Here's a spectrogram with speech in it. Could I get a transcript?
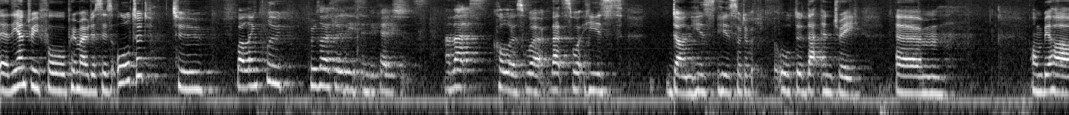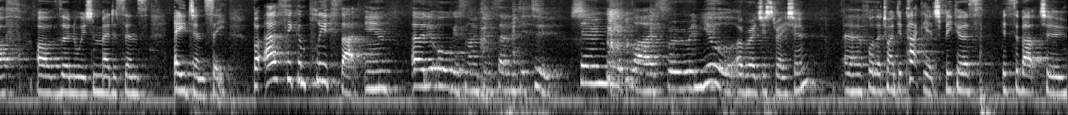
Uh, the entry for Primodos is altered to, well, include precisely these indications. And that's Koller's work. That's what he's done. He's, he's sort of altered that entry um, on behalf of the Norwegian Medicines Agency. But as he completes that in early August 1972, Schering reapplies for a renewal of registration uh, for the 20 package because it's about to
